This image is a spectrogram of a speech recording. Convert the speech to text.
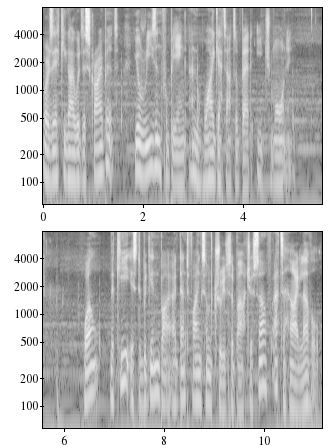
or as Ikigai would describe it, your reason for being and why get out of bed each morning? Well, the key is to begin by identifying some truths about yourself at a high level.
